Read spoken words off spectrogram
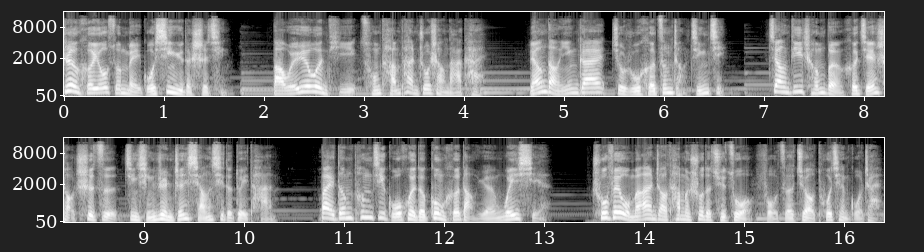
任何有损美国信誉的事情，把违约问题从谈判桌上拿开。两党应该就如何增长经济、降低成本和减少赤字进行认真详细的对谈。拜登抨击国会的共和党员威胁。除非我们按照他们说的去做，否则就要拖欠国债。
